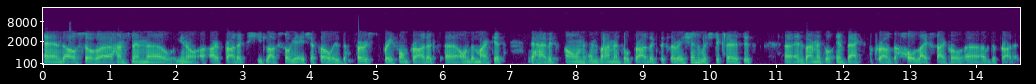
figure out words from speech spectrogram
And also, uh, Huntsman, uh, you know, our product Heatlok Soya HFO is the first spray foam product on the market to have its own environmental product declaration, which declares its environmental impact across the whole life cycle of the product.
